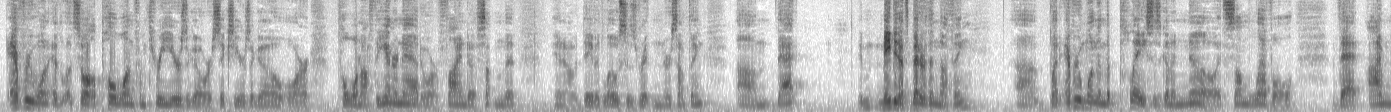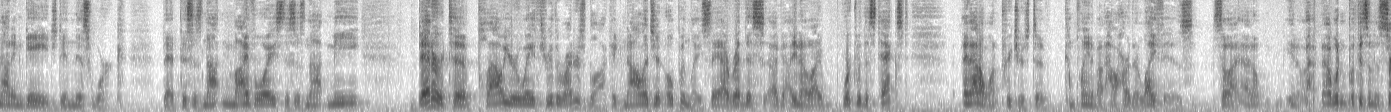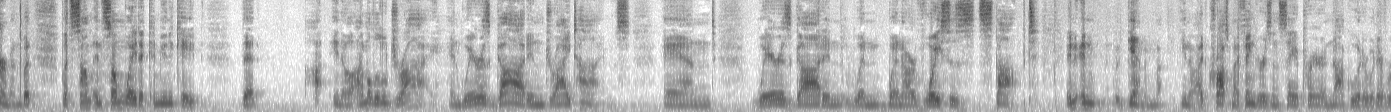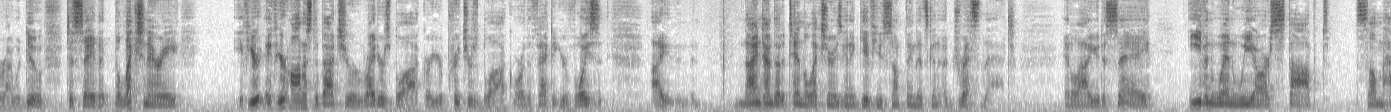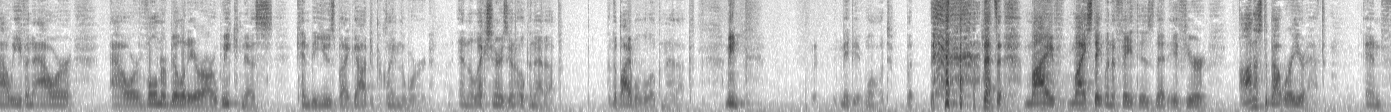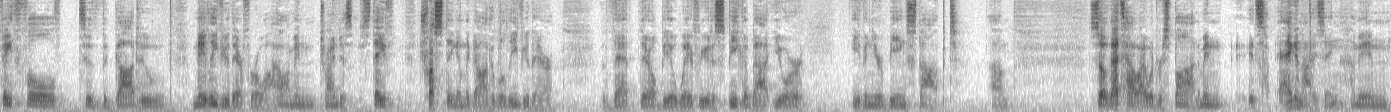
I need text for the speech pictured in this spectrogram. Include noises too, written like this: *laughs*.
everyone, so I'll pull one from three years ago or six years ago, or pull one off the internet, or find a, something that, you know, David Lose has written or something. Um, that maybe that's better than nothing, uh, but everyone in the place is going to know at some level that I'm not engaged in this work, that this is not my voice, this is not me. Better to plow your way through the writer's block, acknowledge it openly. Say, I read this, I've, you know, I worked with this text, and I don't want preachers to complain about how hard their life is. So I, I don't, you know, *laughs* I wouldn't put this in the sermon, but but some in some way to communicate that, you know, I'm a little dry, and where is God in dry times, and where is God in when when our voices stopped? And, and again, you know, I'd cross my fingers and say a prayer and knock wood or whatever I would do to say that the lectionary if you're if you're honest about your writer's block or your preacher's block or the fact that your voice i nine times out of ten the lectionary is going to give you something that's going to address that and allow you to say even when we are stopped somehow even our our vulnerability or our weakness can be used by god to proclaim the word. And the lectionary is going to open that up. The bible will open that up. I mean maybe it won't, but *laughs* that's a, my my statement of faith is that if you're honest about where you're at and faithful to the God who may leave you there for a while, I mean, trying to stay trusting in the God who will leave you there, that there'll be a way for you to speak about your even your being stopped. Um, so that's how I would respond. I mean, it's agonizing. I mean,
